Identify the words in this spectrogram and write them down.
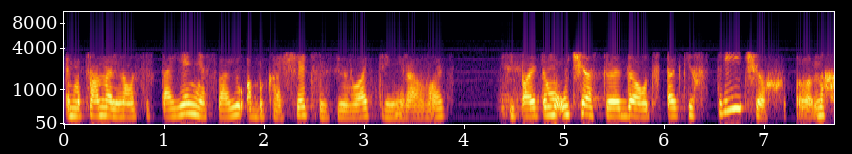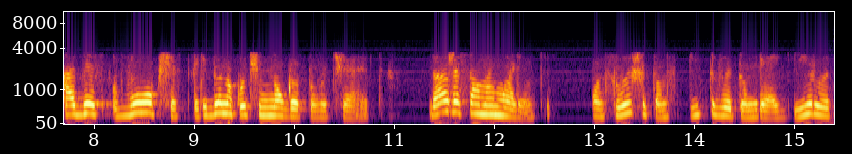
эмоционального состояния свою обогащать, развивать, тренировать. И поэтому, участвуя, да, вот в таких встречах, э, находясь в обществе, ребенок очень многое получает. Даже самый маленький. Он слышит, он впитывает, он реагирует.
